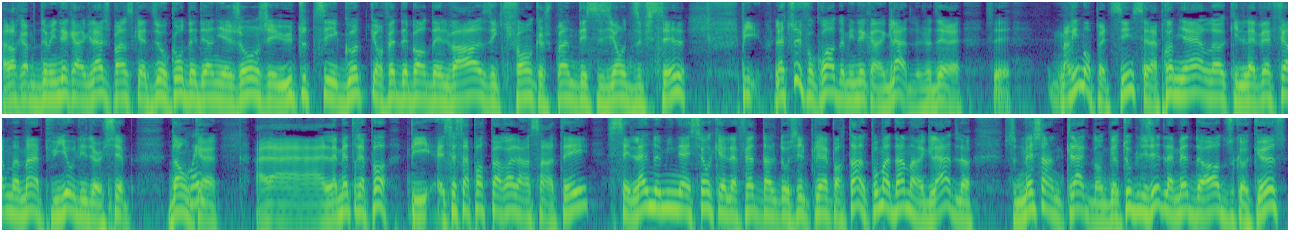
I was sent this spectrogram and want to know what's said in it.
Alors comme Dominique Anglade, je pense qu'elle dit au cours des derniers jours, j'ai eu toutes ces gouttes qui ont fait déborder le vase et qui font que je prends une décision difficile. Puis là-dessus, il faut croire Dominique Anglade. Je veux dire, c'est Marie Montpetit, c'est la première là, qui l'avait fermement appuyé au leadership. Donc, Oui. euh, elle, la- elle la mettrait pas. Puis c'est sa porte-parole en santé. C'est la nomination qu'elle a faite dans le dossier le plus important. Pour Madame Anglade, c'est une méchante claque. Donc, d'être obligée de la mettre dehors du caucus,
